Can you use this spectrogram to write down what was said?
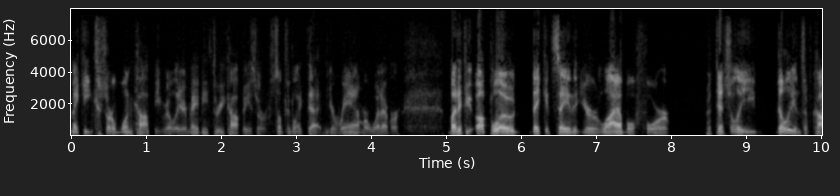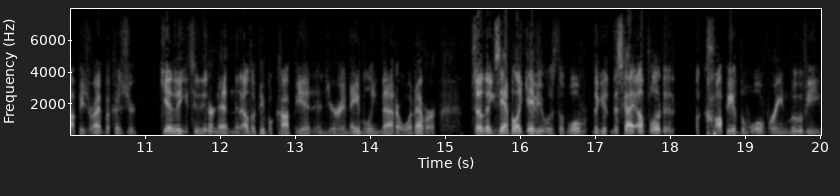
making sort of one copy really, or maybe three copies or something like that in your RAM or whatever. But if you upload, they could say that you're liable for potentially billions of copies, right? Because you're getting it to the internet and then other people copy it and you're enabling that or whatever. So the example I gave you was the Wolver- the, this guy uploaded a copy of the Wolverine movie,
